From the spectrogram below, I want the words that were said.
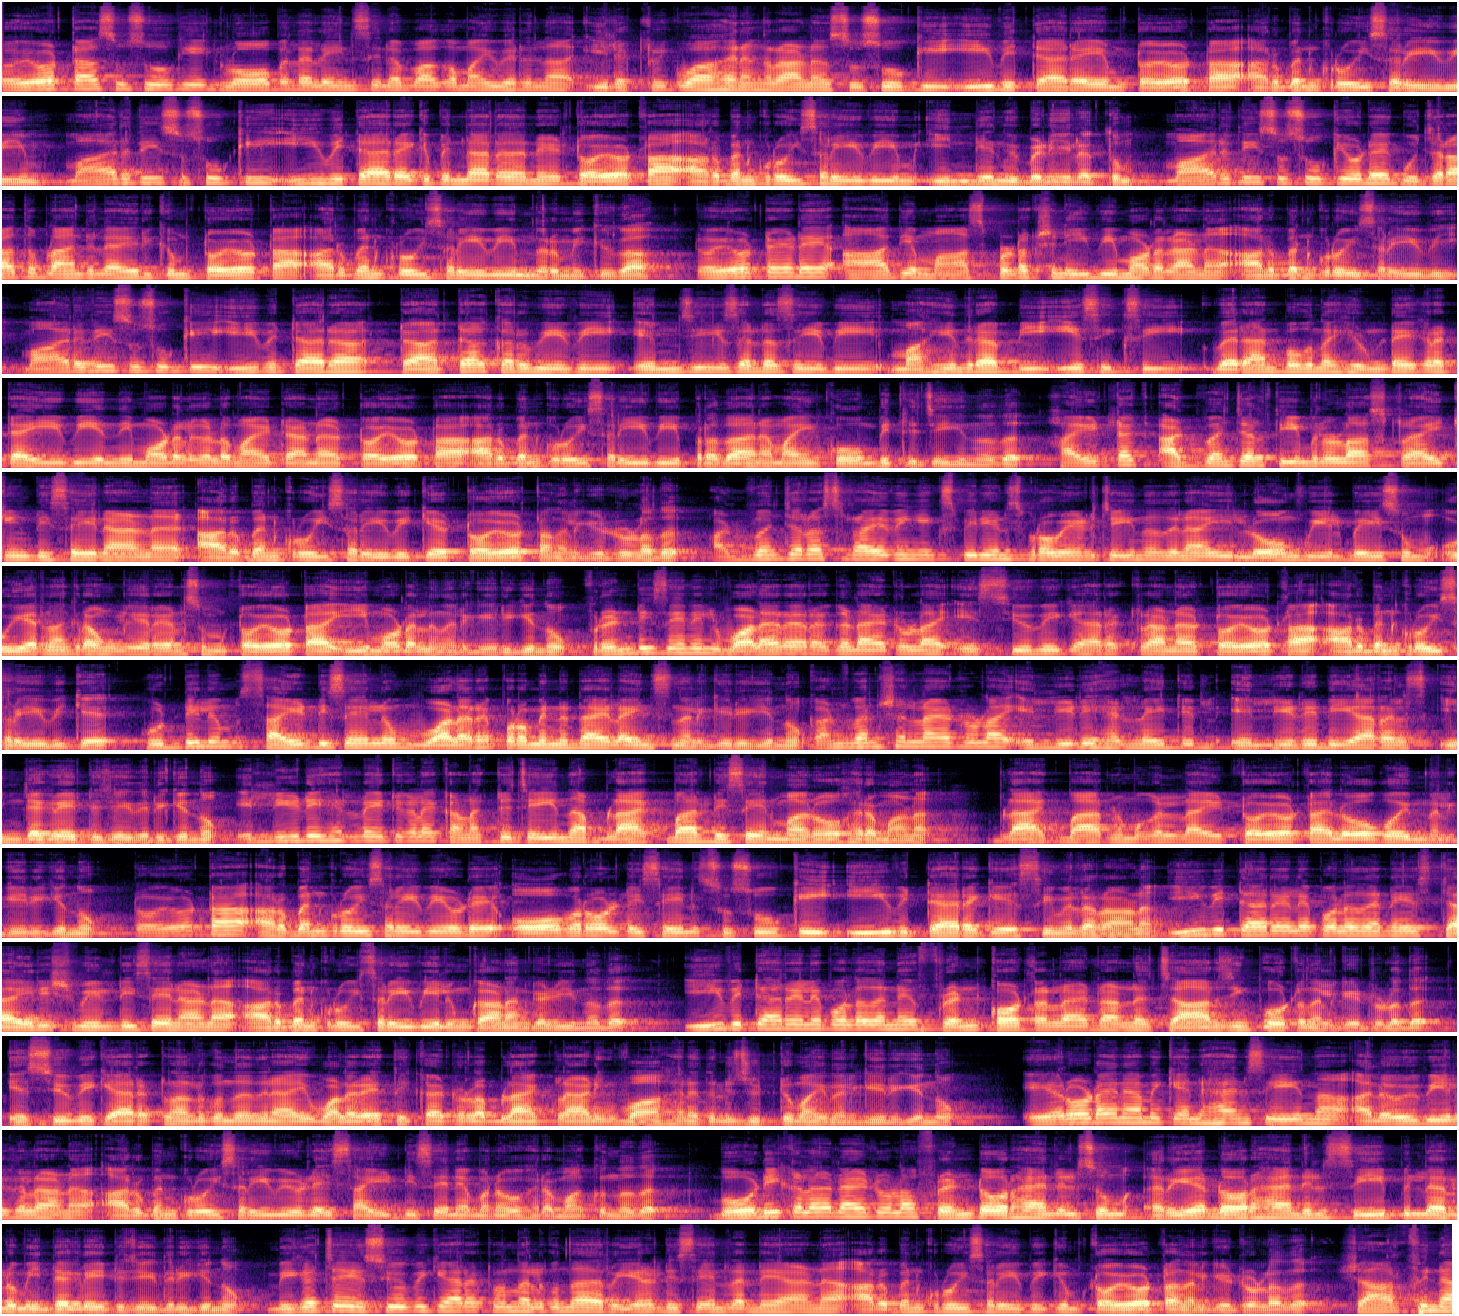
Toyota Suzuki global അലയൻസിന്റെ ഭാഗമായി വരുന്ന electric വാഹനങ്ങളാണ് സുസൂക്കി ഇ വിറ്റാരയും ടൊയോട്ട അർബൻ ക്രൂയിസർ ഇവിയും മാരുതി സുസൂക്കി ഇ വിറ്റാരയ്ക്ക് പിന്നാലെ തന്നെ ടൊയോട്ട അർബൻ ക്രൂയിസർ ഇവിയും ഇന്ത്യൻ വിപണിയിലെത്തും. മാരുതി സുസൂക്കിയുടെ ഗുജറാത്ത് പ്ലാന്റിലായിരിക്കും ടൊയോട്ട അർബൻ ക്രൂയിസർ ഇവിയും നിർമ്മിക്കുക. ടൊയോട്ടയുടെ ആദ്യ മാസ് പ്രൊഡക്ഷൻ ഇ വി മോഡലാണ് Urban Cruiser E V Maruti Suzuki e Vitara Tata Curvv E V M G ZS E V Mahindra B E six e വരാൻ പോകുന്ന ഹ്യുണ്ടേ ക്രെറ്റ ഇ വി എന്നീ മോഡലുകളുമായിട്ടാണ് Toyota urban cruiser E V പ്രധാനമായും compete ചെയ്യുന്നത്. Hi tech adventure തീമിലുള്ള striking ഡിസൈനാണ് urban cruiser E വിക്ക് Toyota നൽകിയിട്ടുള്ളത്. Adventurous driving experience provide ചെയ്യുന്നതിനായി ലോങ് വീൽ ബേസും ഉയർന്ന ഗ്രൗണ്ട് ക്ലിയറൻസും ടൊയോട്ട ഈ മോഡൽ നൽകിയിരിക്കുന്നു. ഫ്രണ്ട് ഡിസൈനിൽ വളരെ റഗഡായിട്ടുള്ള എസ് യു വി ക്യാരക്ടറാണ് ടൊയോട്ട അർബൻ ക്രൂയിസർ ഇ വിക്ക്. ഹുഡിലും സൈഡ് ഡിസൈനിലും വളരെ പ്രൊമിനന്റ് ആയ ലൈൻസ് നൽകിയിരിക്കുന്നു. കൺവെൻഷനൽ ആയിട്ടുള്ള L E D ഹെഡ്ലൈറ്റിൽ L E D D R Ls integrate ചെയ്തിരിക്കുന്നു. എൽ ഇ ഡി ഹെഡ്ലൈറ്റുകളെ കണക്ട് ചെയ്യുന്ന ബ്ലാക്ക് ബാർ ഡിസൈൻ മനോഹരമാണ്. ബ്ലാക്ക് ബാറിന് മുകളിലായി ടൊയോട്ട ലോഗോയും നൽകിയിരിക്കുന്നു. ടൊയോട്ട അർബൻ ക്രൂയിസർ ഇവിയുടെ ഓവറോൾ ഡിസൈൻ സുസൂക്കി ഇ വിറ്റാരയ്ക്ക് സിമിലർ ആണ്. ഇ വിറ്റാരയിലെ പോലെ തന്നെ സ്റ്റൈലിഷ് വീൽ ഡിസൈനാണ് അർബൻ ക്രൂയിസർ ഇവിയിലും കാണാൻ കഴിയുന്നത്. ഇ വിറ്റാരയിലെ പോലെ തന്നെ ഫ്രണ്ട് ക്വാർട്ടറിലായിട്ടാണ് ചാർജിംഗ് പോർട്ട് നൽകിയിട്ടുള്ളത്. എസ് യു വി ക്യാരക്ടർ നൽകുന്നതിനായി വളരെ തിക്കായിട്ടുള്ള ബ്ലാക്ക് ലാഡിംഗ് വാഹനത്തിന് ചുറ്റുമായി നൽകിയിരിക്കുന്നു. എയറോഡൈനാമിക് എൻഹാൻസ് ചെയ്യുന്ന അലോയ് വീലുകളാണ് അർബൻ ക്രൂയിസ് റിവ്യൂയുടെ സൈഡ് ഡിസൈനെ മനോഹരമാക്കുന്നത്. ബോഡി കളേർഡ് ആയിട്ടുള്ള ഫ്രണ്ട് ഡോർ ഹാൻഡിൽസും റിയർ ഡോർ ഹാൻഡിൽ സി പില്ലറിലും ഇന്റഗ്രേറ്റ് ചെയ്തിരിക്കുന്നു. മികച്ച എസ് യു പി ക്യാരക്ടർ നൽകുന്ന റിയർ ഡിസൈൻ തന്നെയാണ് അർബൻ ക്രൂയിസ് റിവ്യൂക്കും ടൊയോട്ട നൽകിയിട്ടുള്ളത്. Shark fin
